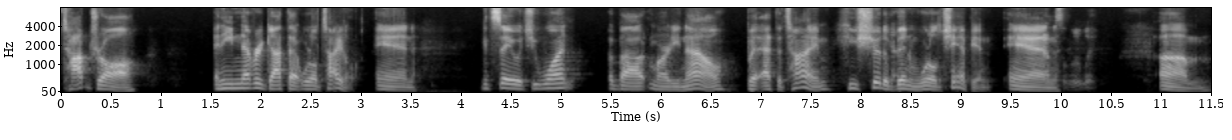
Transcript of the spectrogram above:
top draw and he never got that world title and you could say what you want about Marty now, but at the time he should have Yeah. been world champion. And absolutely. um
